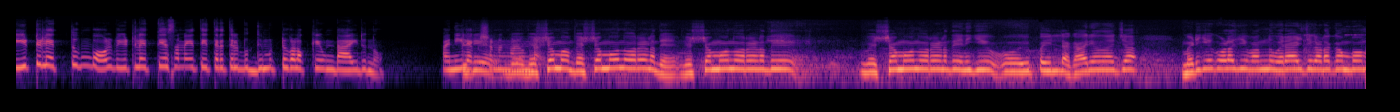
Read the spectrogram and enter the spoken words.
വീട്ടിലെത്തുമ്പോൾ വീട്ടിലെത്തിയ സമയത്ത് ഇത്തരത്തിൽ ബുദ്ധിമുട്ടുകളൊക്കെ ഉണ്ടായിരുന്നു? പനി ലക്ഷണങ്ങൾ. വിഷമം വിഷമം എന്ന് പറയണത് വിഷമം എന്ന് പറയണത് വിഷമം എന്ന് പറയണത് എനിക്ക് ഇപ്പം ഇല്ല. കാര്യം എന്ന് വെച്ചാൽ മെഡിക്കൽ കോളേജിൽ വന്ന് ഒരാഴ്ച കിടക്കുമ്പം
